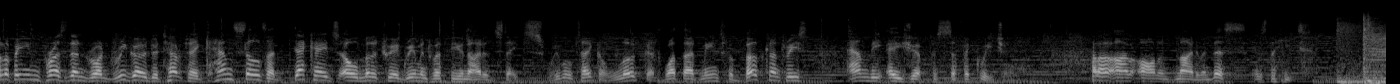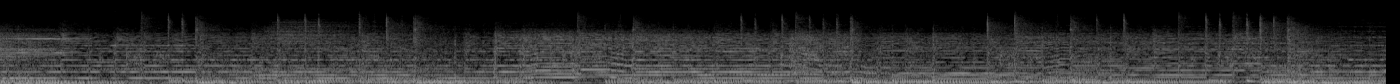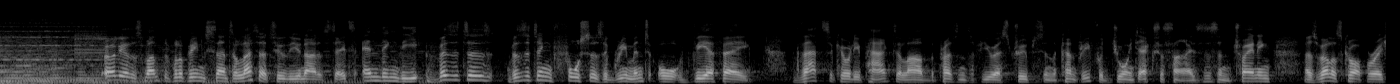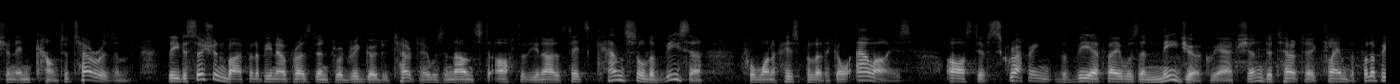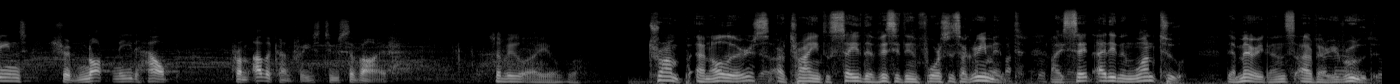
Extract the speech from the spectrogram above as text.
Philippine President Rodrigo Duterte cancels a decades old military agreement with the United States. We will take a look at what that means for both countries and the Asia Pacific region. Hello, I'm Anand Naidoo, and this is The Heat. Earlier this month, the Philippines sent a letter to the United States ending the Visitors, Visiting Forces Agreement, or VFA. That security pact allowed the presence of U.S. troops in the country for joint exercises and training, as well as cooperation in counterterrorism. The decision by Filipino President Rodrigo Duterte was announced after the United States canceled a visa for one of his political allies. Asked if scrapping the VFA was a knee-jerk reaction, Duterte claimed the Philippines should not need help from other countries to survive. Trump and others are trying to save the visiting forces agreement. I said I didn't want to. The Americans are very rude.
